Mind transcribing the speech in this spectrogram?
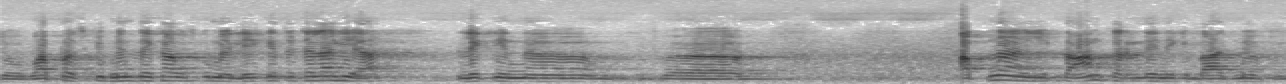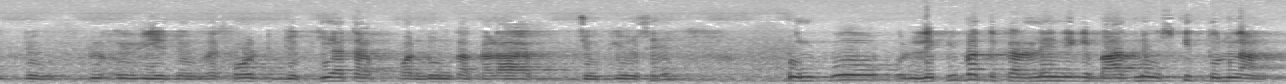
जो वापस की मैंने देखा, उसको मैं लेके तो चला गया, लेकिन अपना ये काम कर लेने के बाद में जो ये जो रिकॉर्ड जो किया था, पंडून का कड़ा जोगियों से उनको लिपिबद्ध कर लेने के बाद में उसकी तुलना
